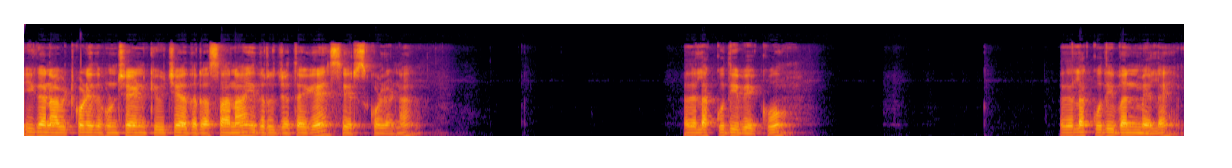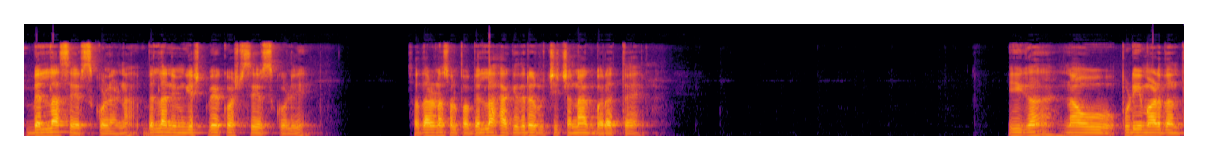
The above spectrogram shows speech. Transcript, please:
ಈಗ ನಾವು ಇಟ್ಕೊಂಡಿದ್ದು ಹುಣಸೆಹಣ್ಣು ಕಿವುಚಿ ಅದರ ರಸನ ಇದ್ರ ಜೊತೆಗೆ ಸೇರಿಸ್ಕೊಳ್ಳೋಣ. ಅದೆಲ್ಲ ಕುದಿಬೇಕು. ಅದೆಲ್ಲ ಕುದಿ ಬಂದಮೇಲೆ ಬೆಲ್ಲ ಸೇರಿಸ್ಕೊಳ್ಳೋಣ. ಬೆಲ್ಲ ನಿಮ್ಗೆ ಎಷ್ಟು ಬೇಕೋ ಅಷ್ಟು ಸೇರಿಸ್ಕೊಳ್ಳಿ. ಸಾಧಾರಣ ಸ್ವಲ್ಪ ಬೆಲ್ಲ ಹಾಕಿದರೆ ರುಚಿ ಚೆನ್ನಾಗಿ ಬರುತ್ತೆ. ಈಗ ನಾವು ಪುಡಿ ಮಾಡಿದಂಥ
